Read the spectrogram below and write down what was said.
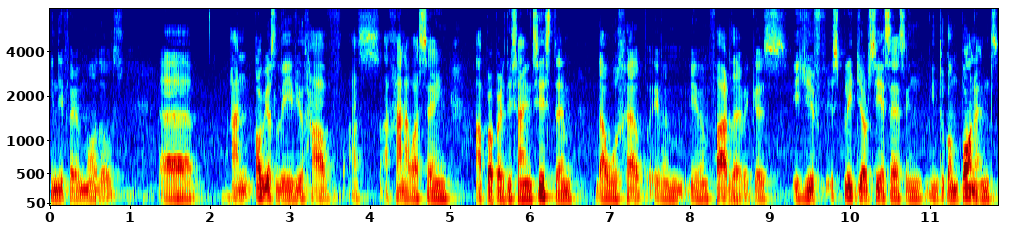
in different models. Uh, and obviously, if you have, as Hannah was saying, a proper design system, that will help even even further because if you split your CSS in, into components,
